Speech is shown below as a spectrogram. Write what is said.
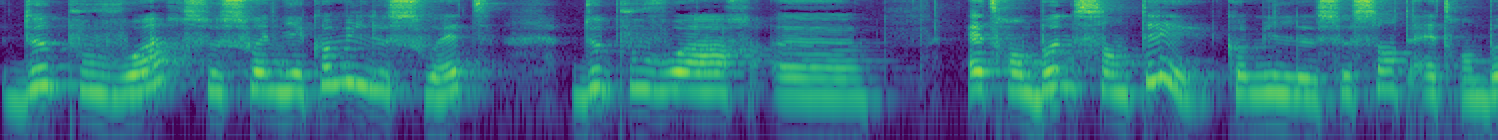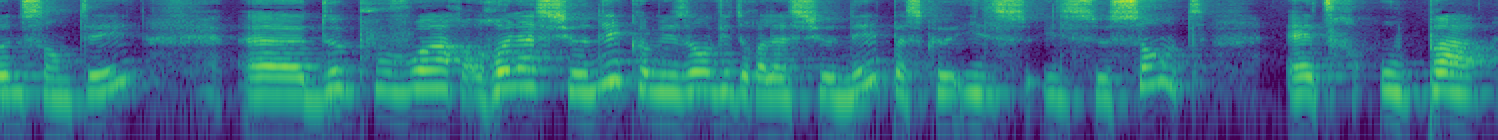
de pouvoir se soigner comme ils le souhaitent, de pouvoir euh, être en bonne santé, comme ils se sentent être en bonne santé, euh, de pouvoir relationner comme ils ont envie de relationner, parce qu'ils ils se sentent être ou pas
